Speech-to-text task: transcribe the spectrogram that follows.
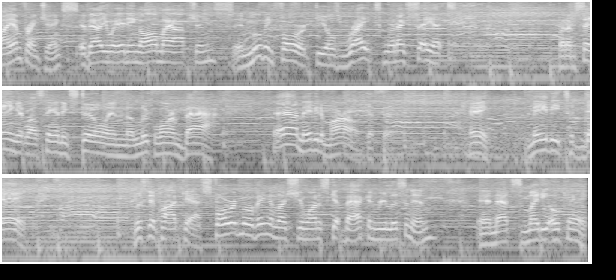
I am Frank Jenks, evaluating all my options, and moving forward feels right when I say it. But I'm saying it while standing still in a lukewarm bath. Eh, maybe tomorrow I'll get there. Hey, maybe today. Listen to podcasts, forward moving unless you want to skip back and re listen in, and that's mighty okay.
